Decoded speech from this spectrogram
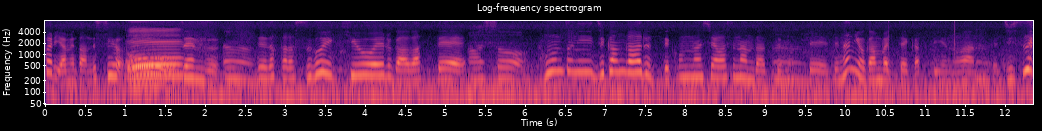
ぱりやめたんですよ、えー。全部。うん。でだからすごい QOL が上がってあそ本当に時間があるってこんな幸せなんだって思って、で何を頑張りたいかっていうのは、うん。なんか自炊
